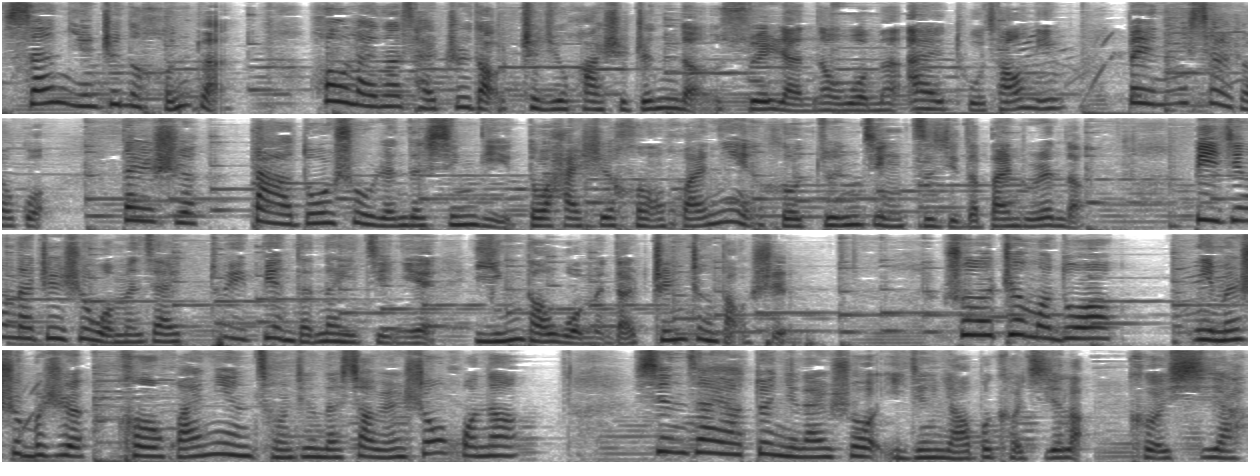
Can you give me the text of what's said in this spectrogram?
三年真的很短，后来呢才知道这句话是真的。虽然呢我们爱吐槽您，被您吓着过，但是大多数人的心底都还是很怀念和尊敬自己的班主任的。毕竟呢，这是我们在蜕变的那几年引导我们的真正导师。说了这么多，你们是不是很怀念曾经的校园生活呢？现在呀，对你来说已经遥不可及了，可惜啊，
